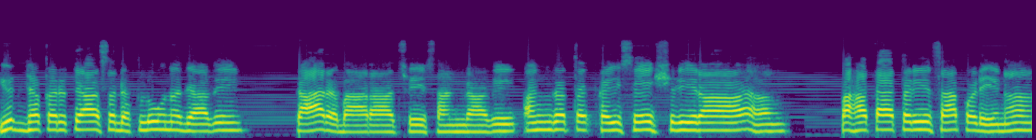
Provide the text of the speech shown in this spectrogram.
युद्ध करत्यास ढकलून द्यावे कारबाराचे सांगावे अंगत कैसे श्रीराम पाहता तरी सापडेना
